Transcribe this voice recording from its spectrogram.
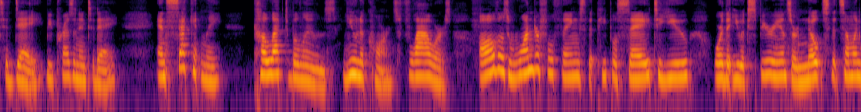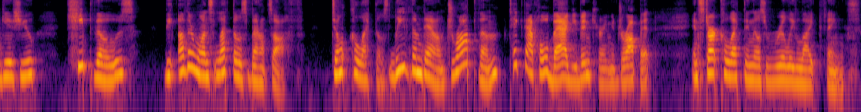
today. Be present in today. And secondly, collect balloons, unicorns, flowers, all those wonderful things that people say to you or that you experience or notes that someone gives you. Keep those. The other ones, let those bounce off. Don't collect those. Leave them down. Drop them. Take that whole bag you've been carrying and drop it and start collecting those really light things.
